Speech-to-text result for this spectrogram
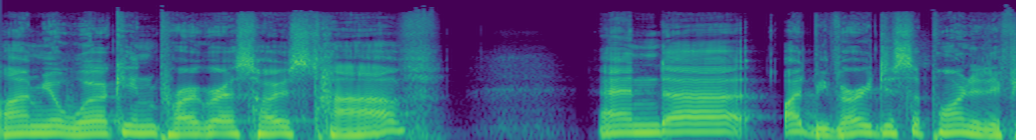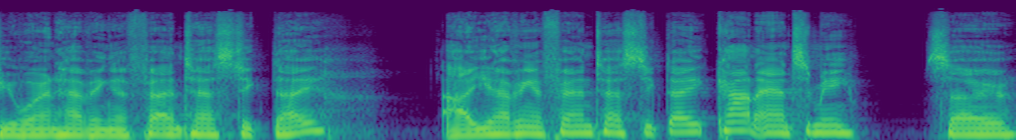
I'm your work in progress host, Harv, and uh, I'd be very disappointed if you weren't having a fantastic day. Are you having a fantastic day? Can't answer me, so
